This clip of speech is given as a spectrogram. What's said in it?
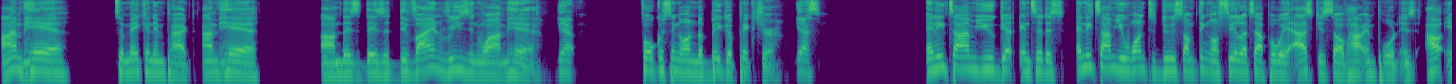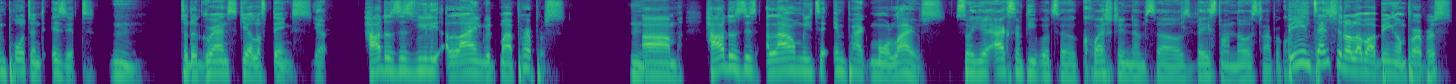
I'm here to make an impact. I'm here Um, there's there's a divine reason why I'm here. Yep. Focusing on the bigger picture. Yes. Anytime you get into this, anytime you want to do something or feel a type of way, ask yourself how important is how important is it Mm. to the grand scale of things? Yep. How does this really align with my purpose? Hmm. Um, how does this allow me to impact more lives? So you're asking people to question themselves based on those type of questions. Be intentional about being on purpose.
